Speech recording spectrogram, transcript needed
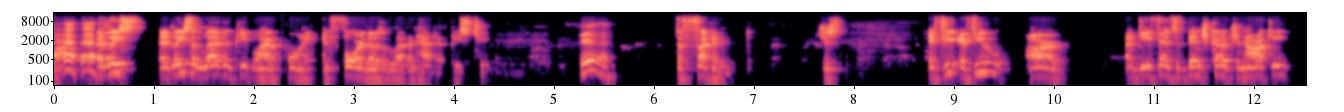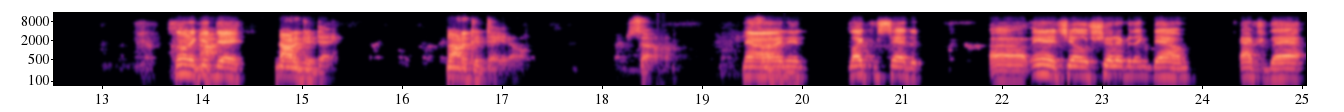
Wow. that. at least at least eleven people had a point, and four of those eleven had at least two. yeah. A fucking just if you if you are a defensive bench coach in hockey, It's not a good Nah. day. not a good day. Not a good day at all. So No, Fucking- and then like we said, uh, NHL shut everything down after that.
